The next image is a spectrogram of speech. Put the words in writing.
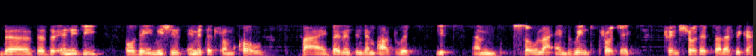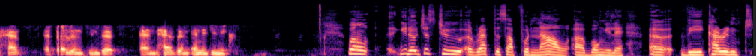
the, the, the energy or the emissions emitted from coal by balancing them out with these um, solar and wind projects to ensure that South Africa has a balance in the and has an energy mix. Well, you know, just to uh, wrap this up for now, uh, Bongile, uh, the current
